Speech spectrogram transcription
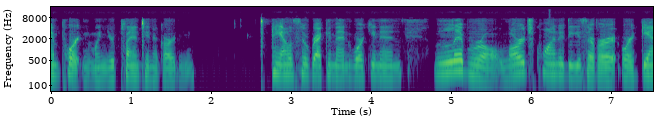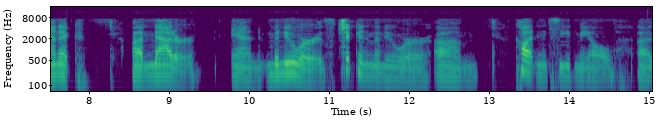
important when you're planting a garden. I also recommend working in liberal, large quantities of organic uh, matter and manures, chicken manure, um, cotton seed meal, uh,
